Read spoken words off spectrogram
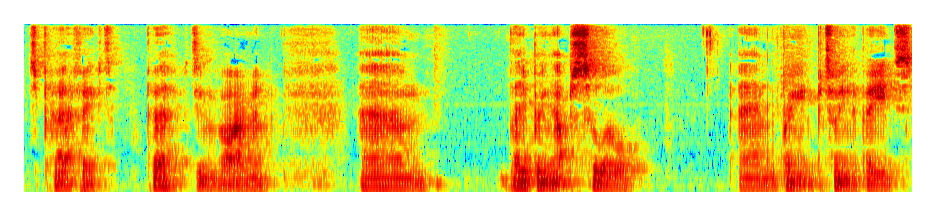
It's perfect, perfect environment. Um, they bring up soil and bring it between the beads.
